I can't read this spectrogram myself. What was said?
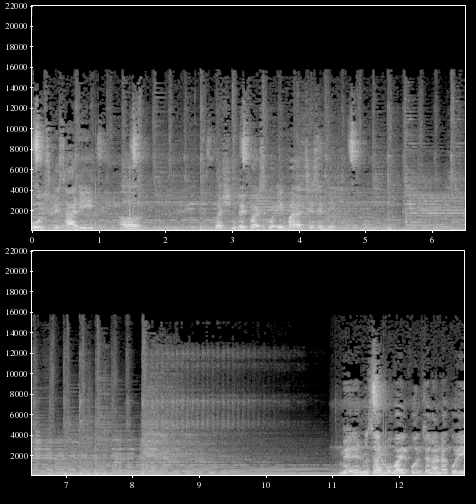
बोर्ड्स के सारी क्वेश्चन पेपर्स को एक बार अच्छे से देखें। मेरे अनुसार मोबाइल फ़ोन चलाना कोई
